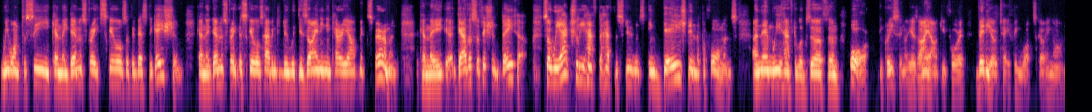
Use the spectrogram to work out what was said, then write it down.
we want to see can they demonstrate skills of investigation? Can they demonstrate the skills having to do with designing and carry out an experiment? Can they gather sufficient data? So we actually have to have the students engaged in the performance, and then we have to observe them, or increasingly, as I argue for it, videotaping what's going on.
